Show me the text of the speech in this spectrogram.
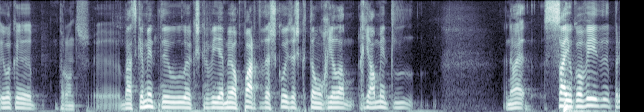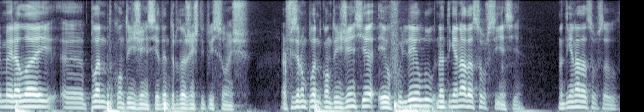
Eu é que. Prontos. basicamente, eu é que escrevi a maior parte das coisas que estão real- realmente. Não é? Sai o Covid, primeira lei, eh, plano de contingência dentro das instituições. Eles fizeram um plano de contingência, eu fui lê-lo, não tinha nada sobre ciência, não tinha nada sobre saúde.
